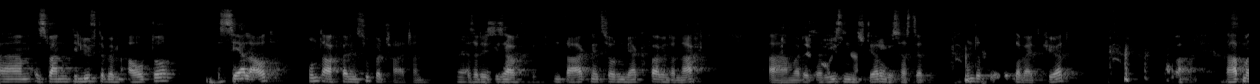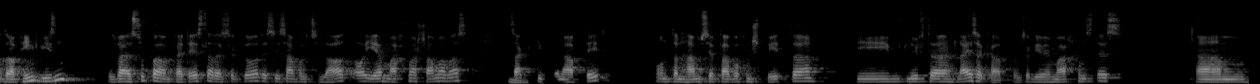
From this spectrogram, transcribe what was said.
ähm, es waren die Lüfter beim Auto mhm. sehr laut und auch bei den Superchargern. Ja. Also das ist auch am Tag nicht so merkbar wie in der Nacht, ähm, weil das eine riesen Störung, das heißt, der 100 Meter weit gehört. Aber da hat man darauf hingewiesen, das war ja super. Bei Tesla hat er gesagt, oh, das ist einfach zu laut. Oh ja, mach mal, schau mal was. Zack, mhm. gibt es ein Update. Und dann haben sie ein paar Wochen später die Lüfter leiser gehabt und gesagt, wir machen uns das. Ähm,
